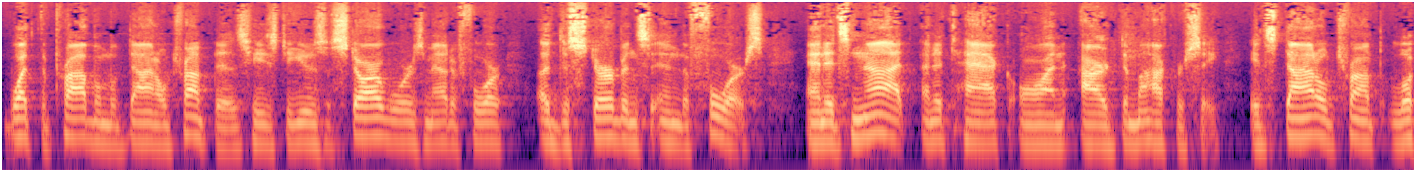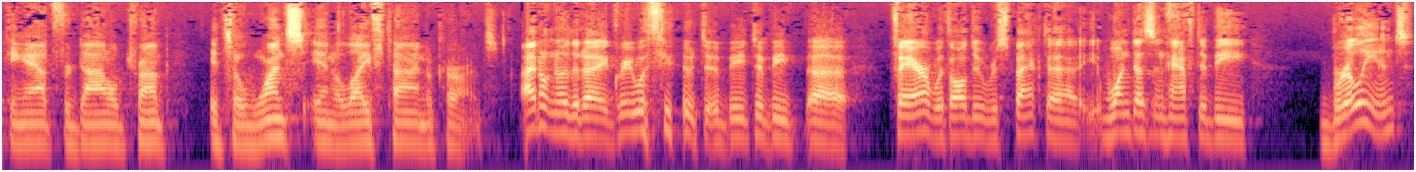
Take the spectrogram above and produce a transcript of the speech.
what the problem of Donald Trump is. He's, to use a Star Wars metaphor, a disturbance in the force. And it's not an attack on our democracy. It's Donald Trump looking out for Donald Trump. It's a once in a lifetime occurrence. I don't know that I agree with you. To be to be uh, fair, with all due respect, uh, one doesn't have to be brilliant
